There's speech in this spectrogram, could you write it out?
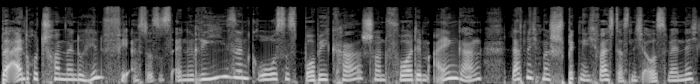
beeindruckt schon, wenn du hinfährst. Das ist ein riesengroßes Bobbycar schon vor dem Eingang. Lass mich mal spicken, ich weiß das nicht auswendig.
